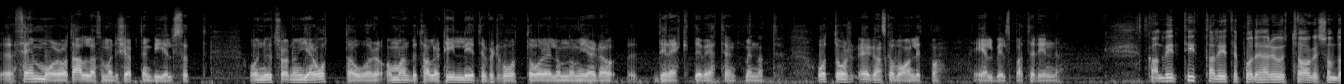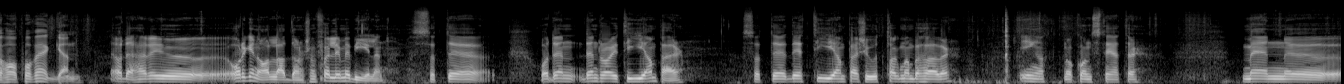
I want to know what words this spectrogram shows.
eh, fem år åt alla som hade köpt en bil. Så att, och nu tror jag de ger åtta år. Om man betalar till lite för två åtta år eller om de ger det eh, direkt, det vet jag inte. Men att åtta år är ganska vanligt på elbilsbatterin. Kan vi titta lite på det här uttaget som du har på väggen? Ja, det här är ju originalladdaren som följer med bilen. Så det, och den, den drar ju 10 ampere. Så det, det är ett 10 amperes uttag man behöver. Inga några konstigheter. Men eh,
